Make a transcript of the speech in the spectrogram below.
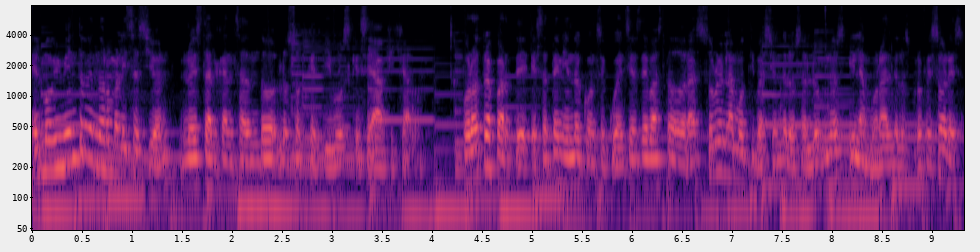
El movimiento de normalización no está alcanzando los objetivos que se ha fijado. Por otra parte, está teniendo consecuencias devastadoras sobre la motivación de los alumnos y la moral de los profesores.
